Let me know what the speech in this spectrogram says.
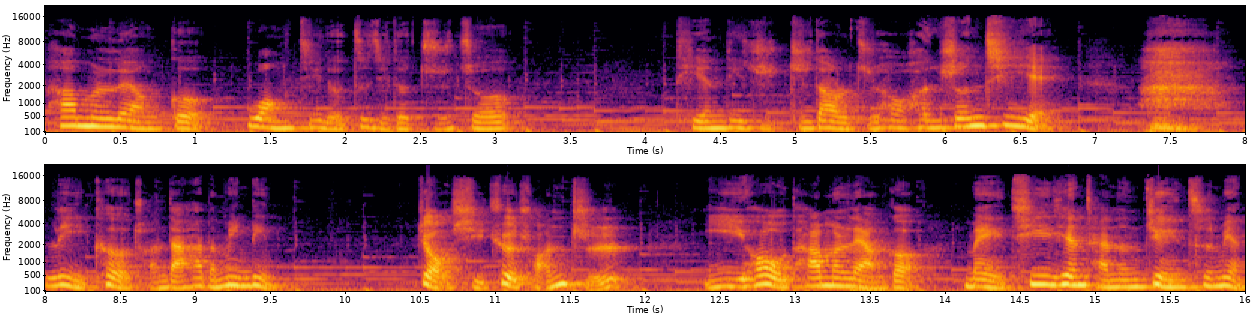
他们两个忘记了自己的职责。天帝知知道了之后很生气耶，啊，立刻传达他的命令，叫喜鹊传旨，以后他们两个每七天才能见一次面，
